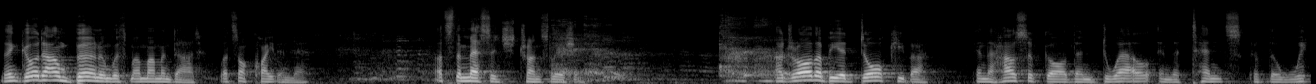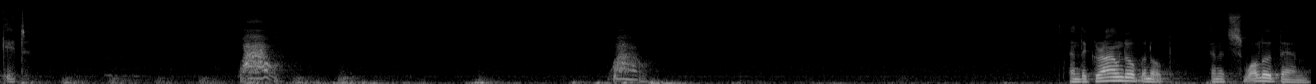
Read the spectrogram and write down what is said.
than go down burning with my mum and dad. Well, it's not quite in there. That's the message translation. I'd rather be a doorkeeper in the house of God than dwell in the tents of the wicked. Wow. Wow. And the ground opened up and it swallowed them.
